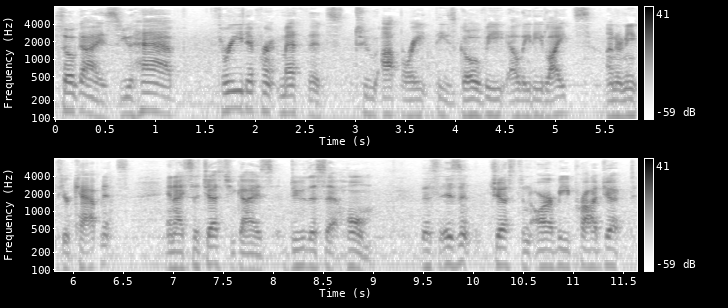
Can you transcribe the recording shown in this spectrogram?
So guys, you have three different methods to operate these Govee LED lights underneath your cabinets and I suggest you guys do this at home. This isn't just an RV project.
